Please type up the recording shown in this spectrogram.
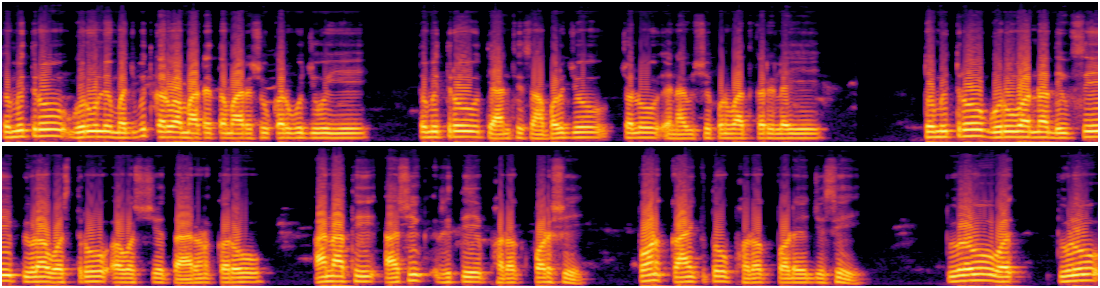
તો મિત્રો, ગુરુને મજબૂત કરવા માટે તમારે શું કરવું જોઈએ? તો મિત્રો, ધ્યાનથી સાંભળજો. ચલો, એના વિશે પણ વાત કરી લઈએ. તો મિત્રો, ગુરુવારના દિવસે પીળા વસ્ત્રો અવશ્ય ધારણ કરો. આનાથી આશિક રીતે ફરક પડશે. પણ કાંઈક તો ફરક પડે જ છે. પીળો પીળો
